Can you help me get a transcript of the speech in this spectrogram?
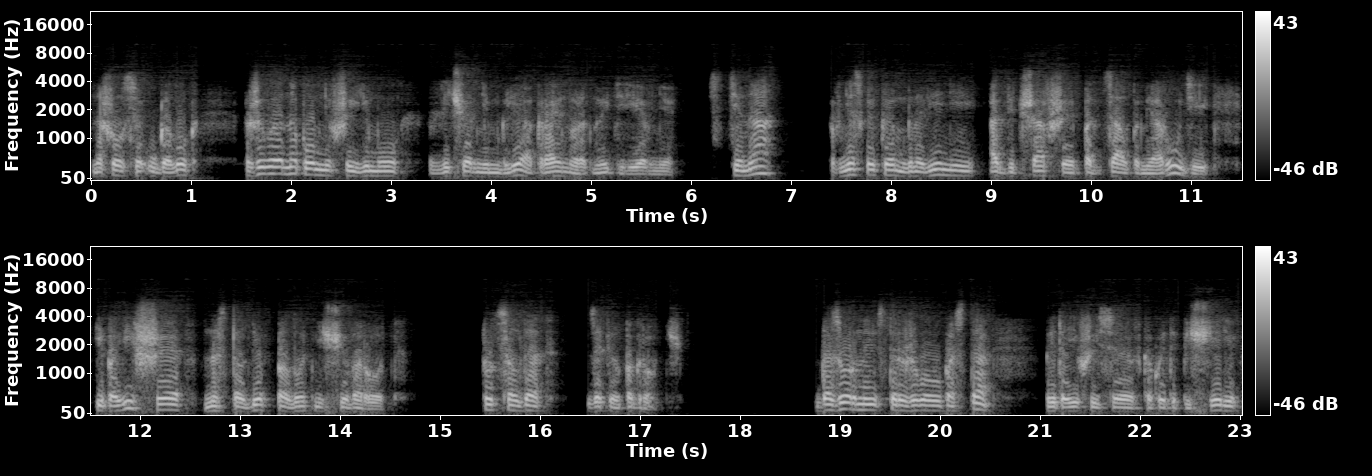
нашелся уголок, живо напомнивший ему в вечерней мгле окраину родной деревни. Стена, в несколько мгновений обветшавшая под залпами орудий и повисшая на столбе полотнище ворот. Тут солдат запел погромче. Дозорный сторожевого поста, притаившийся в какой-то пещере,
